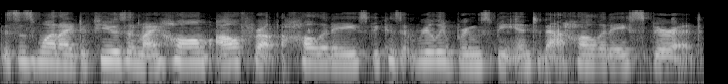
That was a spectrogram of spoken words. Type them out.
This is one I diffuse in my home all throughout the holidays because it really brings me into that holiday spirit.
